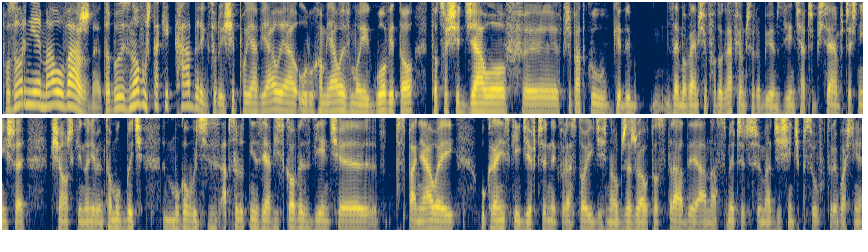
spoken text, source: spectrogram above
pozornie mało ważne. To były znowuż takie kadry, które się pojawiały, a uruchamiały w mojej głowie to, to co się działo w, w przypadku, kiedy zajmowałem się fotografią, czy robiłem zdjęcia, czy pisałem wcześniejsze książki. No nie wiem, to mógł być, mogło być absolutnie zjawiskowe zdjęcie wspaniałej ukraińskiej dziewczyny, która stoi gdzieś na obrzeżu autostrady, a na smyczy trzyma 10 psów, które właśnie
